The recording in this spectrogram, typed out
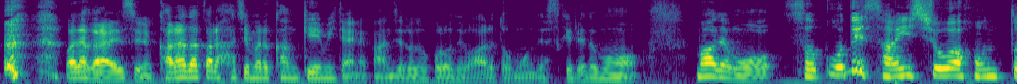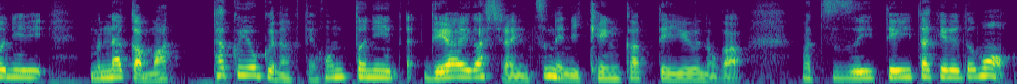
まあだからあれですよね、体から始まる関係みたいな感じのところではあると思うんですけれども、まあでも、そこで最初は本当に、仲全く良くなくて、本当に出会い頭に常に喧嘩っていうのが、まあ、続いていたけれども、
